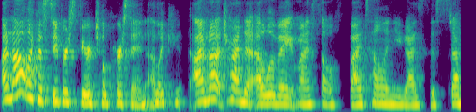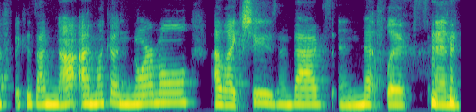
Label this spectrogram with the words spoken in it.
I'm not like a super spiritual person. I like, I'm not trying to elevate myself by telling you guys this stuff because I'm not, I'm like a normal, I like shoes and bags and Netflix and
